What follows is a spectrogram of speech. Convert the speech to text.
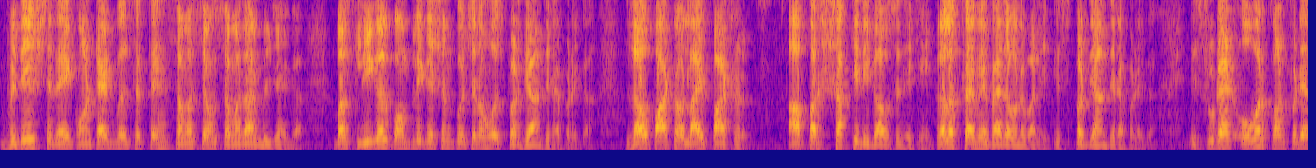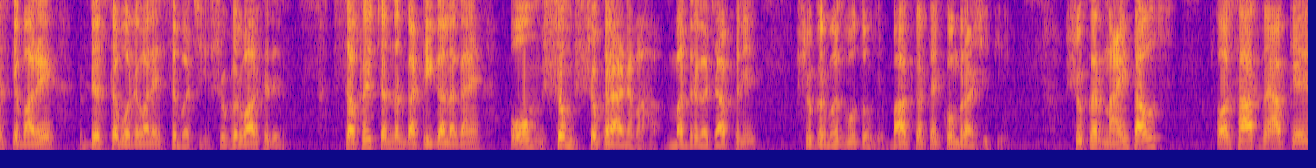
विदेश से नए कॉन्टैक्ट मिल सकते हैं, समस्याओं का समाधान मिल जाएगा। बस लीगल कॉम्प्लिकेशन कुछ ना हो इस पर ध्यान देना पड़ेगा। लव पार्टनर और लाइफ पार्टनर आप पर शक की निगाहों से देखें गलत फहमियाँ पैदा होने वाली, इस पर ध्यान देना पड़ेगा। स्टूडेंट ओवर कॉन्फिडेंस के बारे डिस्टर्ब होने वाले, इससे बचिए। शुक्रवार के दिन, सफ़ेद चंदन का टीका लगाएँ। ओम शुम शुक्राय नमः। मंत्र का जाप करिए। शुक्र मज़बूत होगी। बात करते हैं कुंभ राशि की। शुक्र नाइन्थ हाउस और साथ में आपके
